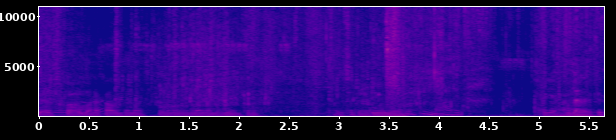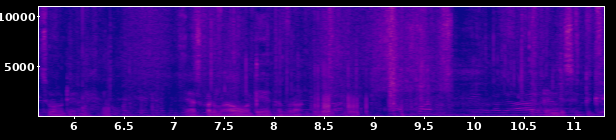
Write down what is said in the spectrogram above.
யாருக்கா மறக்காம சேனல் எல்லாம் பண்ணி எல்லாம் ரெடி பண்ணுவோம் ஐயா ஆண்டில் இருக்குது சும்மா மட்டும் ஏர் ஸ்குவாட் மாவு ஓட்டையே ஏற்ற ரெண்டு செட்டுக்கு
